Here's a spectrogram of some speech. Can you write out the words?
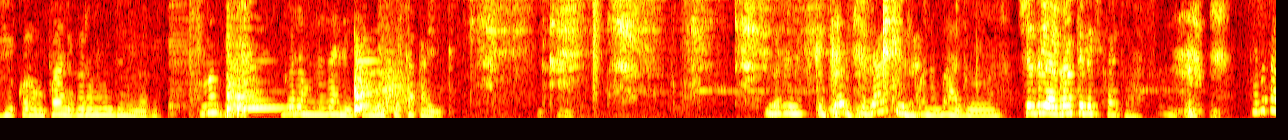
हे करून पाणी गरम होऊन द्यावं लागेल मग गरम झाली की नुसतं सकाळी जरा इतकं चढतं काय केलं कोणा भाजून शिजलेलं राहते की काय तो ते बघा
